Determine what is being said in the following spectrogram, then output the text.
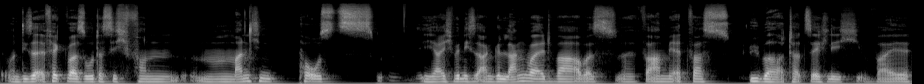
Und dieser Effekt war so, dass ich von manchen Posts, ja, ich will nicht sagen gelangweilt war, aber es war mir etwas über tatsächlich, weil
